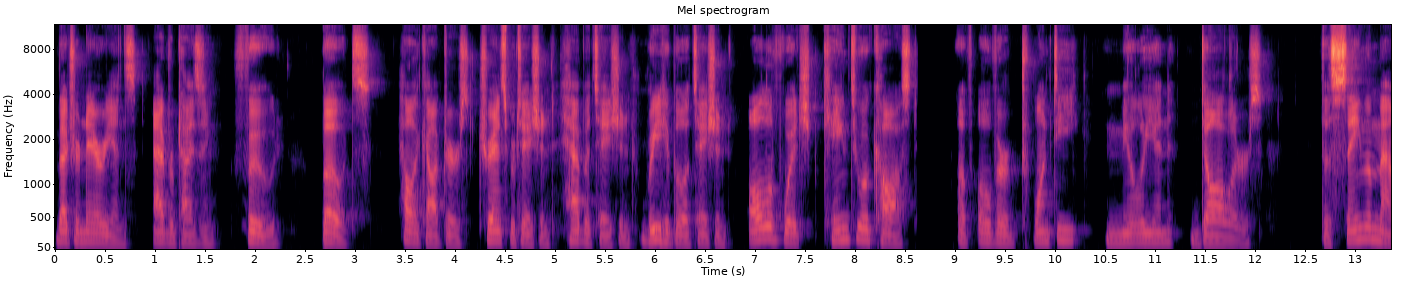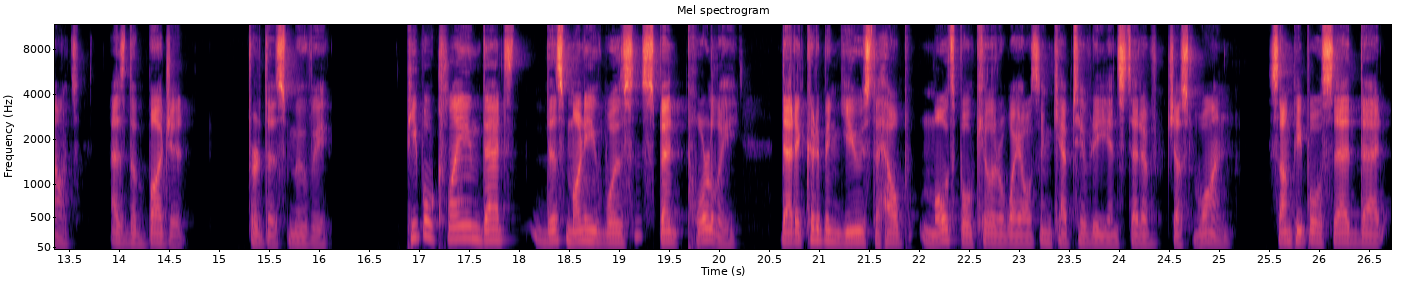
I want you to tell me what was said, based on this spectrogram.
veterinarians, advertising, food, boats, helicopters, transportation, habitation, rehabilitation, all of which came to a cost of over $20 million, the same amount as the budget for this movie. People claim that this money was spent poorly, that it could have been used to help multiple killer whales in captivity instead of just one. Some people said that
